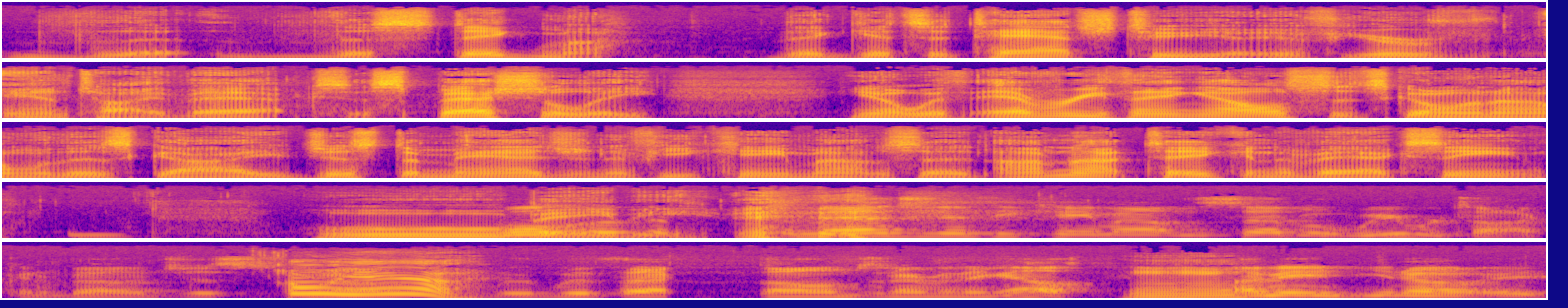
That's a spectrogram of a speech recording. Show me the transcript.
the the stigma that gets attached to you if you're anti-vax, especially you know with everything else that's going on with this guy. Just imagine if he came out and said, "I'm not taking the vaccine." Ooh, Well, baby. imagine if he came out and said what we were talking about, just Oh, know, yeah. with, with exosomes and everything else. Mhm. I mean, you know, it,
